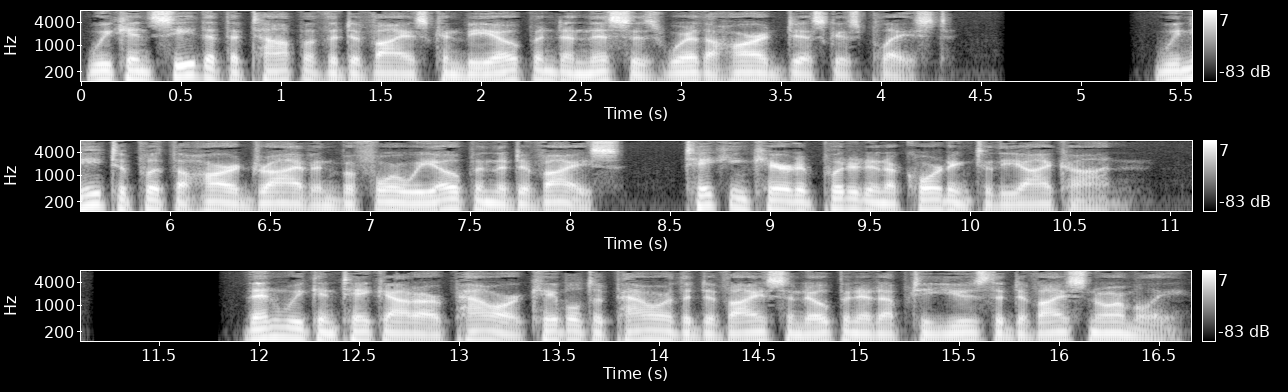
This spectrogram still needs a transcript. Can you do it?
We can see that the top of the device can be opened and this is where the hard disk is placed. We need to put the hard drive in before we open the device, taking care to put it in according to the icon. Then we can take out our power cable to power the device and open it up to use the device normally.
